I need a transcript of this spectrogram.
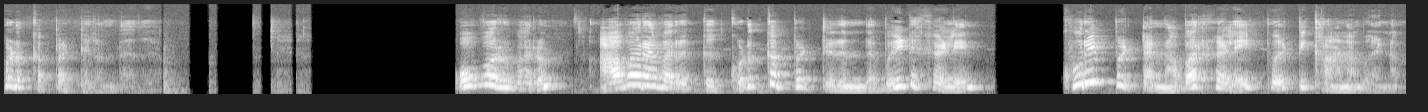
கொடுக்கப்பட்டிருந்தது. ஒவ்வொருவரும் அவரவருக்கு கொடுக்கப்பட்டிருந்த வீடுகளின் குறிப்பிட்ட நபர்களை பேட்டி காண வேணும்.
